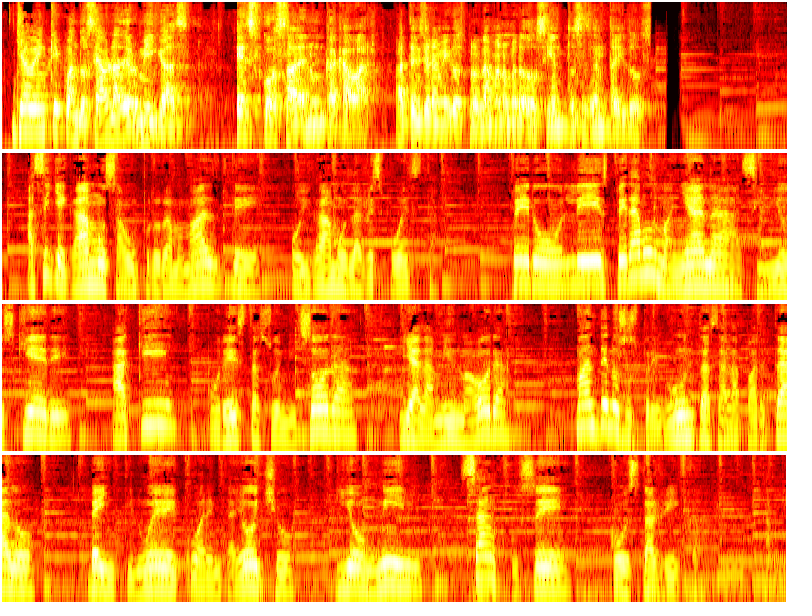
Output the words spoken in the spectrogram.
Ya ven que cuando se habla de hormigas, es cosa de nunca acabar. Atención amigos, programa número 262. Así llegamos a un programa más de Oigamos la Respuesta. Pero le esperamos mañana, si Dios quiere, aquí por esta su emisora y a la misma hora. Mándenos sus preguntas al apartado 2948-1000 San José, Costa Rica.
